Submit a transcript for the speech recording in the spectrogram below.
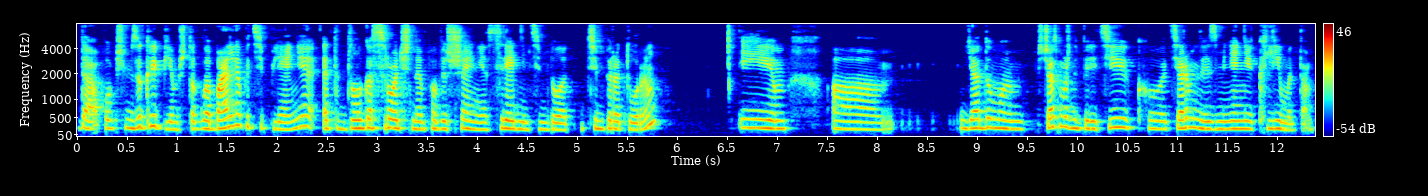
Да, в общем, закрепим, что глобальное потепление — это долгосрочное повышение средней температуры. И э, я думаю, сейчас можно перейти к термину изменения климата.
